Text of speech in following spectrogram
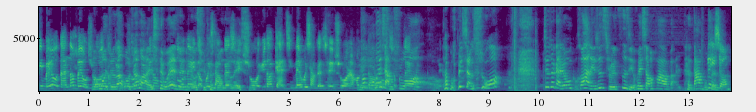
你没有，难道没有说？我觉得我觉得好像是我也觉得你有区分会想跟功能类型谁说，遇到感情类会想跟谁说，然后他不会想说，他不会想说，就是感觉我何婉玲是属于自己会消化吧，很大部分内消的。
